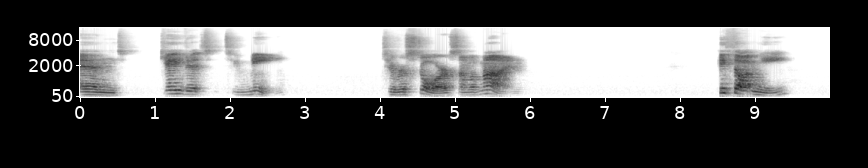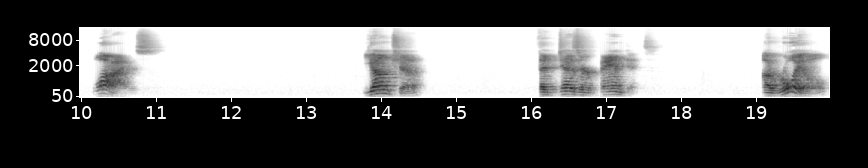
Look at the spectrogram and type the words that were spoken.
and gave it to me to restore some of mine. He thought me wise. Yamcha, the desert bandit, a royal,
